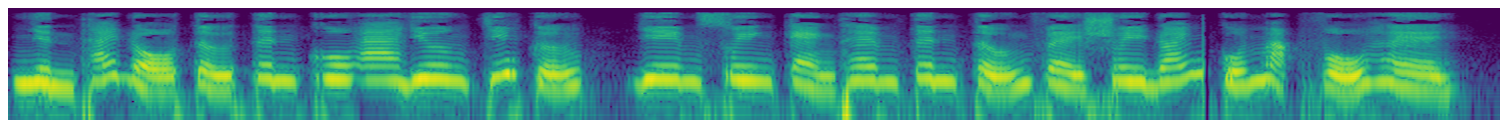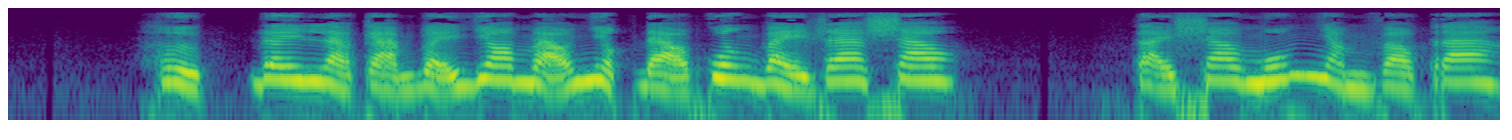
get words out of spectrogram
Nhìn thái độ tự tin của A Dương Chí Cửu Diêm Xuyên càng thêm tin tưởng về suy đoán của mặt Vũ Hề. Hừ, đây là cạm bẫy do Mão Nhật Đạo Quân bày ra sao? Tại sao muốn nhầm vào ta?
